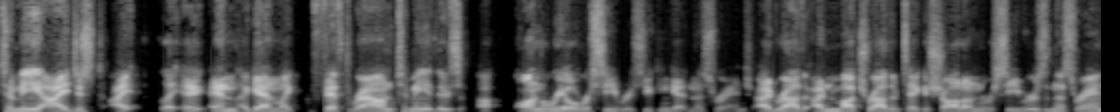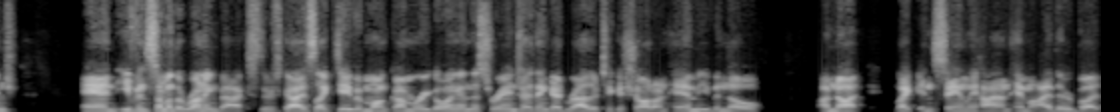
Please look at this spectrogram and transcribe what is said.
to me i just i like and again like fifth round to me there's uh, unreal receivers you can get in this range. I'd rather i'd much rather take a shot on receivers in this range and even some of the running backs. There's guys like david montgomery going in this range. I think i'd rather take a shot on him even though i'm not like insanely high on him either. But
